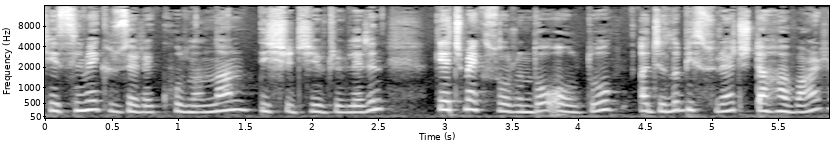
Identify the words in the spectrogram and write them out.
kesilmek üzere kullanılan dişi civcivlerin geçmek zorunda olduğu acılı bir süreç daha var.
